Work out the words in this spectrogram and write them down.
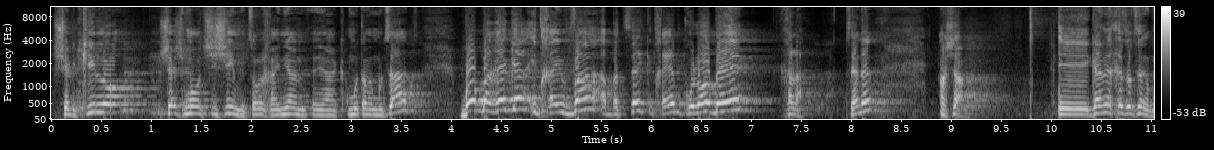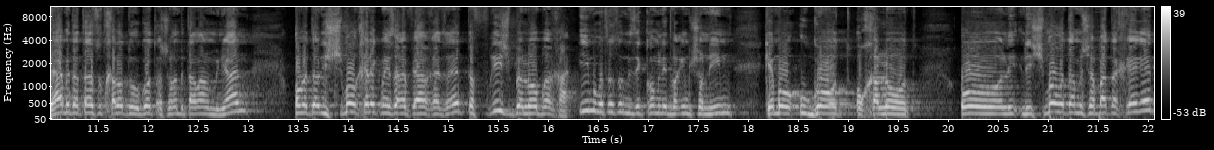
של קילו 660, לצורך העניין, הכמות הממוצעת, בו ברגע התחייבה, הבצק התחייב כולו בחלה. בסדר? עכשיו, אה, גם אחרי זה עוצר, והיה בתתה לעשות חלות ועוגות השונות בטעמן ומניין, או בתור לשמור חלק מהניסה לפי הערכה ישראל, תפריש בלא ברכה. אם רוצה לעשות מזה כל מיני דברים שונים, כמו עוגות או חלות, או לשמור אותם בשבת אחרת,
